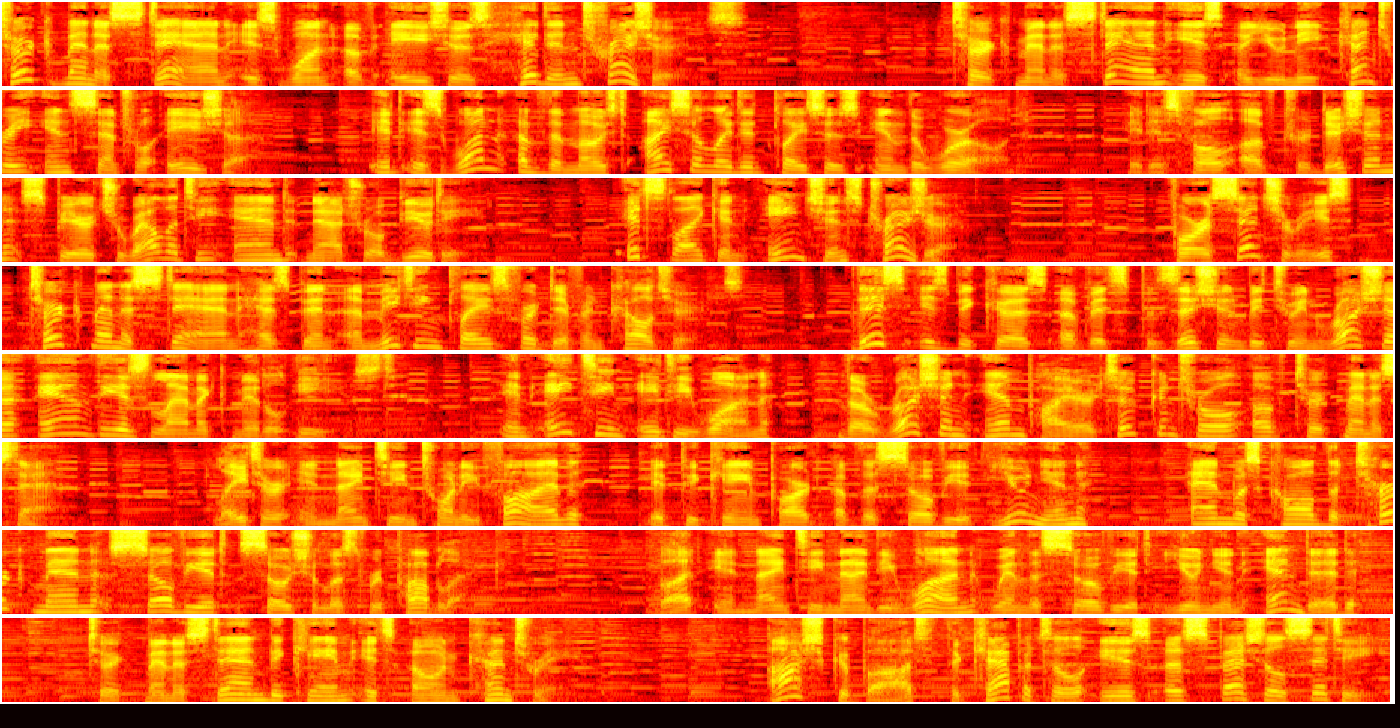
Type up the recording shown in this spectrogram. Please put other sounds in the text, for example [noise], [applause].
Turkmenistan is one of Asia's hidden treasures. Turkmenistan is a unique country in Central Asia. It is one of the most isolated places in the world. It is full of tradition, spirituality, and natural beauty. It's like an ancient treasure. For centuries, Turkmenistan has been a meeting place for different cultures. This is because of its position between Russia and the Islamic Middle East. In 1881, the Russian Empire took control of Turkmenistan. Later in 1925, it became part of the Soviet Union and was called the Turkmen Soviet Socialist Republic. But in 1991, when the Soviet Union ended, Turkmenistan became its own country. Ashgabat, the capital, is a special city.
